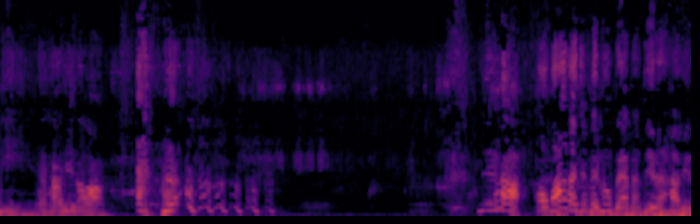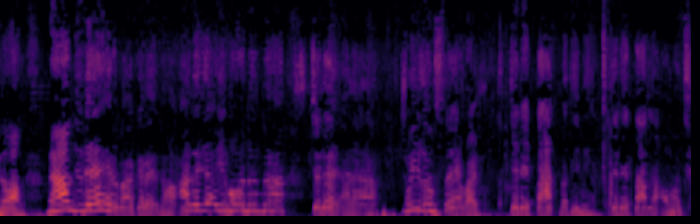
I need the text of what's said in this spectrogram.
นี่นะคะพี่น้องนี่ค่ะออกมามันจะเป็นรูปแบบแบบนี้แหละค่ะพี่น้อง น้ำอยู่เด้เห็นว่ากระไดเนาะอะไรยอะอีกห่อหนึงนะคะ จะได้อ่าวิลืมแซ่ไว้จะได้ตัดมาที่นี่จะได้ตัดแล้วเอามาโช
